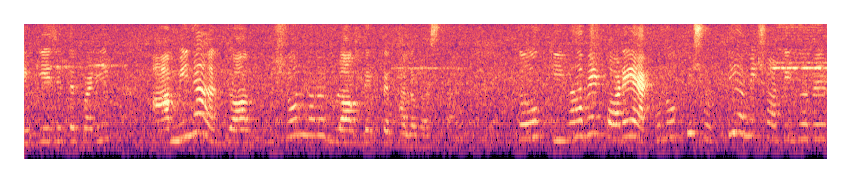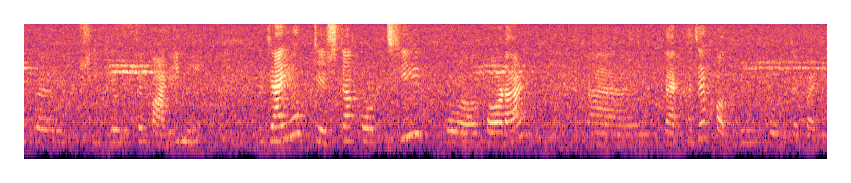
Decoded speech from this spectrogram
এগিয়ে যেতে পারি। আমি না ভীষণভাবে ব্লগ দেখতে ভালোবাসতাম। তো কীভাবে করে এখনও অবধি সত্যি আমি সঠিকভাবে শিখে উঠতে পারিনি। যাই হোক, চেষ্টা করছি করার। যাক কতদিন করতে পারি।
